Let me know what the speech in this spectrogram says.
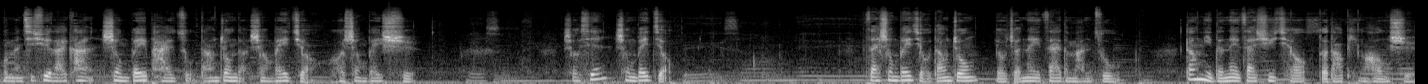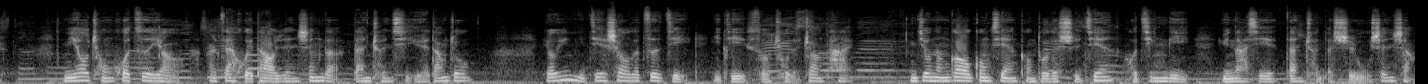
我们继续来看圣杯牌组当中的圣杯九和圣杯十。首先，圣杯九，在圣杯九当中有着内在的满足。当你的内在需求得到平衡时，你又重获自由，而再回到人生的单纯喜悦当中。由于你接受了自己以及所处的状态，你就能够贡献更多的时间和精力于那些单纯的事物身上，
